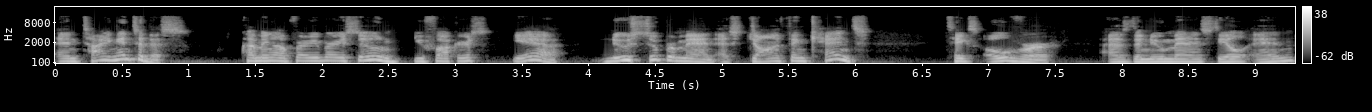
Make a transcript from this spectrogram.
And tying into this, coming up very very soon, you fuckers. Yeah, new Superman as Jonathan Kent takes over as the new Man of Steel in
